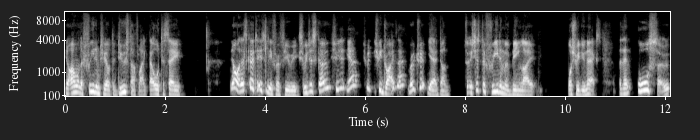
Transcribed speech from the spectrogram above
You know, I want the freedom to be able to do stuff like that, or to say, you know what, let's go to Italy for a few weeks. Should we just go? Should we? Yeah. Should we, should we drive there? Road trip? Yeah, done. So it's just the freedom of being like, what should we do next? But then also,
